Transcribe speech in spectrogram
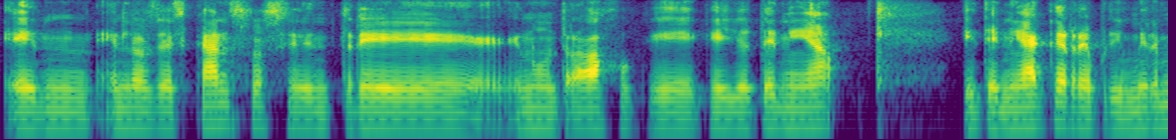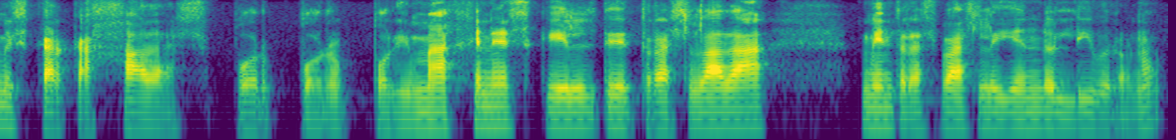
en, en los descansos entre, en un trabajo que, que yo tenía y tenía que reprimir mis carcajadas por, por, por imágenes que él te traslada mientras vas leyendo el libro, ¿no?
